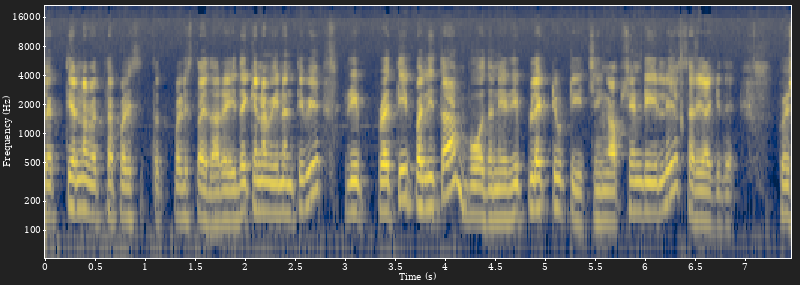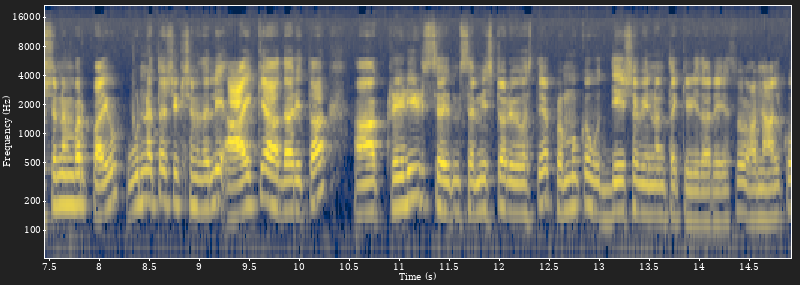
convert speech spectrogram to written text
ಶಕ್ತಿಯನ್ನು ವ್ಯಕ್ತಪಡಿಸ ಇದ್ದಾರೆ ಇದಕ್ಕೆ ನಾವು ಏನಂತೀವಿ? ರಿ, ಪ್ರತಿಫಲಿತ ಬೋಧನೆ ರಿಫ್ಲೆಕ್ಟಿವ್ ಟೀಚಿಂಗ್ ಆಪ್ಷನ್ ಡಿ ಇಲ್ಲಿ ಸರಿಯಾಗಿದೆ. ಕ್ವೆಶನ್ ನಂಬರ್ ಫೈವ್ ಉನ್ನತ ಶಿಕ್ಷಣದಲ್ಲಿ ಆಯ್ಕೆ ಆಧಾರಿತ ಕ್ರೆಡಿಟ್ ಸೆಮಿಸ್ಟರ್ ವ್ಯವಸ್ಥೆಯ ಪ್ರಮುಖ ಉದ್ದೇಶವೇನು ಅಂತ ಕೇಳಿದ್ದಾರೆ. ಸೊ ಆ ನಾಲ್ಕು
